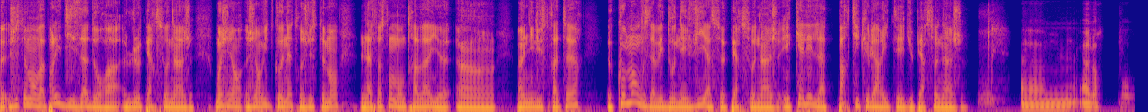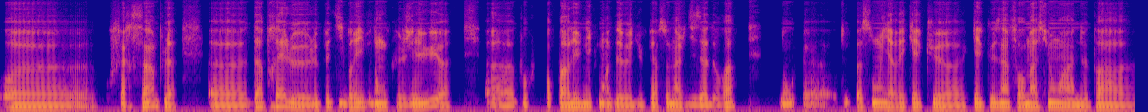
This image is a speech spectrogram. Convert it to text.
Euh, justement, on va parler d'Isadora, le personnage. Moi, j'ai envie de connaître justement la façon dont travaille un, un illustrateur. Euh, comment vous avez donné vie à ce personnage et quelle est la particularité du personnage? Euh, Alors euh, pour, faire simple, euh, d'après le, petit brief donc que j'ai eu euh, pour, parler uniquement du personnage d'Isadora, donc de toute façon il y avait quelques quelques informations à ne pas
